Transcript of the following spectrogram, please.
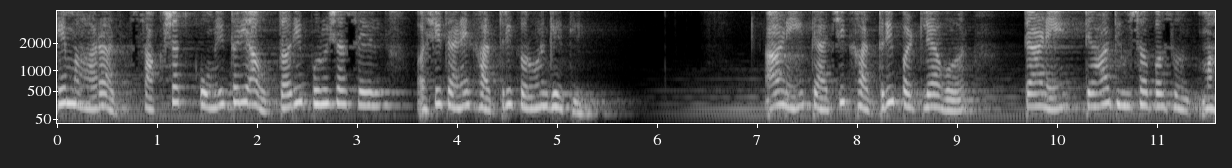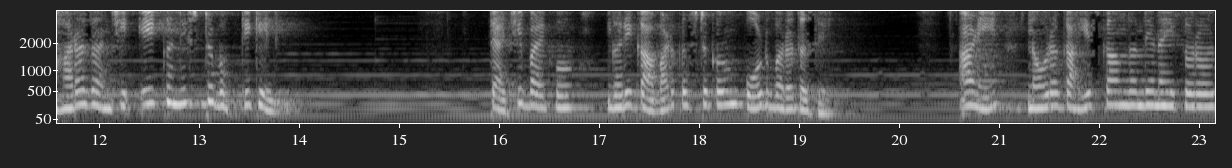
हे महाराज साक्षात कोणीतरी अवतारी पुरुष असेल अशी त्याने खात्री करून घेतली. आणि त्याची खात्री पटल्यावर त्याने त्या दिवसापासून महाराजांची एकनिष्ठ भक्ती केली. त्याची बायको घरी काबाड कष्ट करून पोट भरत असे. आणि नवरा काहीच कामधंदे नाही करत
